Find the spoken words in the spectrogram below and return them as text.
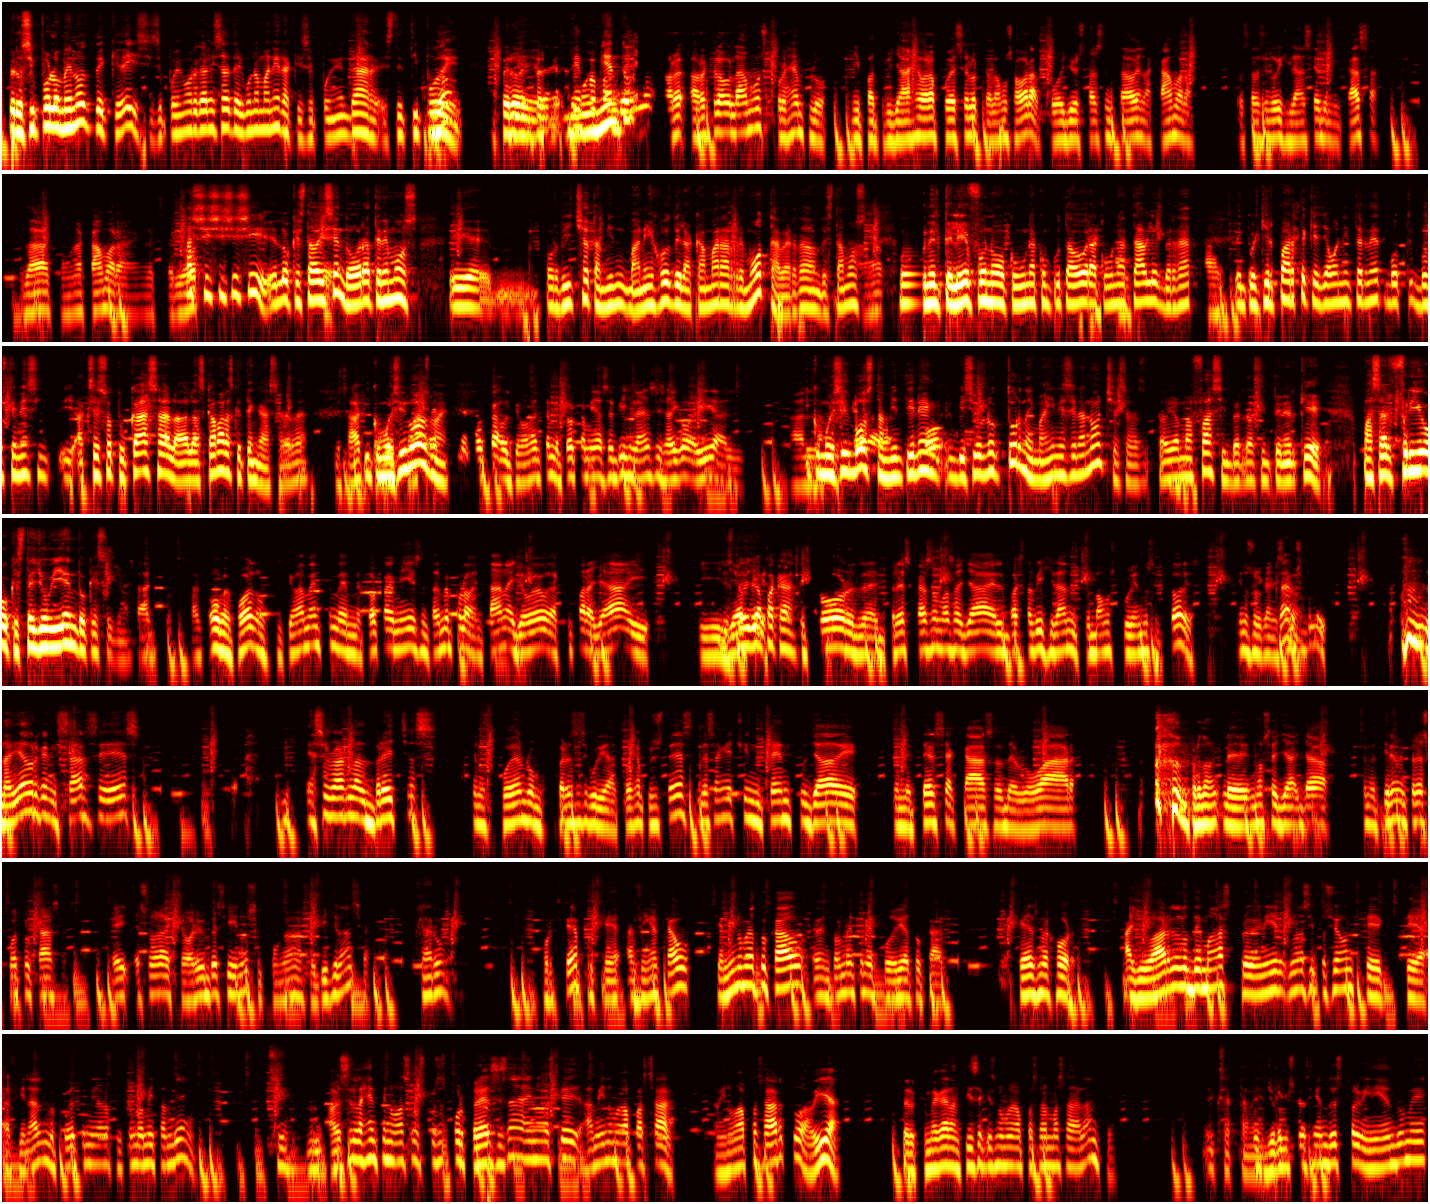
Pero sí por lo menos de que hey, si se pueden organizar de alguna manera, que se pueden dar este tipo no, de, pero, de, pero de movimiento. Pandemia, ahora, ahora que lo hablamos, por ejemplo, mi patrullaje ahora puede ser lo que hablamos ahora. Puedo yo estar sentado en la cámara, puedo estar haciendo vigilancia de mi casa, ¿verdad? Con una cámara en el exterior. Ah, sí, sí, sí, sí, es lo que estaba diciendo. Ahora tenemos, eh, por dicha, también manejos de la cámara remota, ¿verdad? Donde estamos ah. con el teléfono, con una computadora, con una tablet, ¿verdad? En cualquier parte que haya en internet, vos, vos tenés acceso a tu casa, a las cámaras que tengas, ¿verdad? Exacto. Y como decís vos, man. Me toca, últimamente me toca a mí hacer vigilancia y salgo ahí al. Y como decís vos, también tienen visión nocturna, imagínense en la noche, o sea, todavía más fácil, ¿verdad? Sin tener que pasar frío o que esté lloviendo, qué sé yo. Exacto, exacto. O me puedo, últimamente me, me, toca a mí sentarme por la ventana y yo veo de aquí para allá y. Y, y estoy ya para acá. Sector, tres casas más allá, él va a estar vigilando, entonces vamos cubriendo sectores y nos organizamos. Claro. La idea de organizarse es, es cerrar las brechas que nos pueden romper esa seguridad. Por ejemplo, si ustedes les han hecho intentos ya de, de meterse a casas, de robar, perdón, le, no sé, ya, ya se metieron en tres, cuatro casas. Hey, es hora de que varios vecinos se pongan a hacer vigilancia. Claro. ¿Por qué? Porque al fin y al cabo, si a mí no me ha tocado, eventualmente me podría tocar. ¿Qué es mejor? Ayudarle a los demás, prevenir una situación que, que al final me puede terminar afectando a mí también. Sí. A veces la gente no hace las cosas por precios. Ay, no, es que a mí no me va a pasar. A mí no me va a pasar todavía. Pero ¿qué me garantiza que eso no me va a pasar más adelante? Exactamente. Yo lo que estoy haciendo es previniéndome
